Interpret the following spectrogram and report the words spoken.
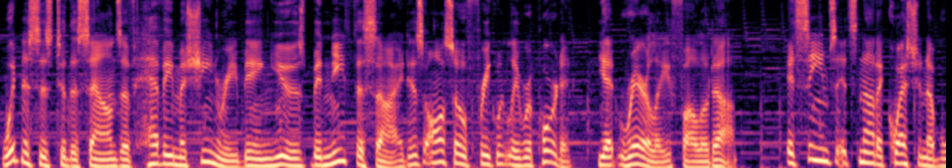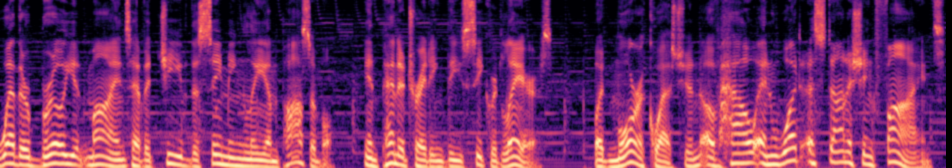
Witnesses to the sounds of heavy machinery being used beneath the site is also frequently reported, yet rarely followed up. It seems it's not a question of whether brilliant minds have achieved the seemingly impossible in penetrating these secret layers, but more a question of how and what astonishing finds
